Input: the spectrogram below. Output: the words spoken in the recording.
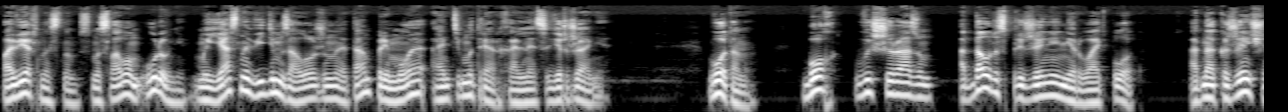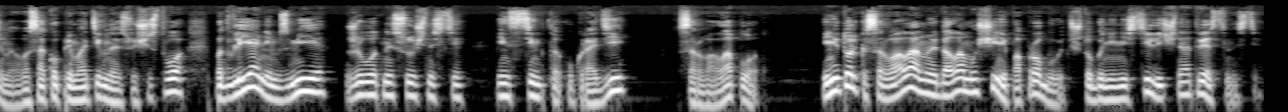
поверхностном смысловом уровне мы ясно видим заложенное там прямое антиматриархальное содержание. Вот оно. Бог, высший разум, отдал распоряжение не рвать плод. Однако женщина, высокопримативное существо, под влиянием змеи, животной сущности, инстинкта «укради», сорвала плод. И не только сорвала, но и дала мужчине попробовать, чтобы не нести личной ответственности.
